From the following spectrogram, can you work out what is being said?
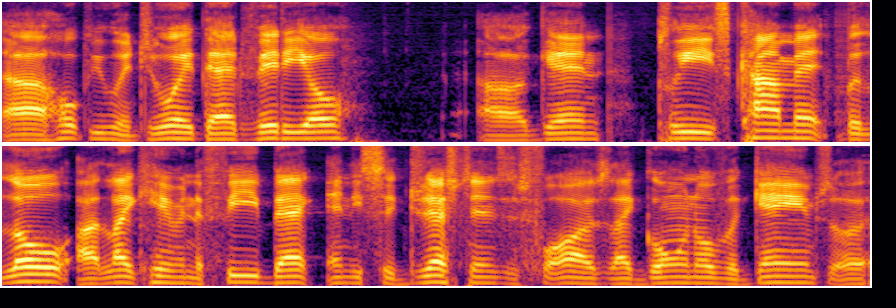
I uh, hope you enjoyed that video. Uh, again, please comment below. I like hearing the feedback, any suggestions as far as like going over games or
